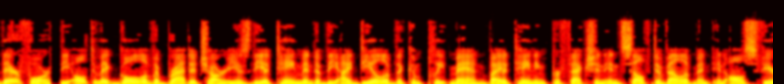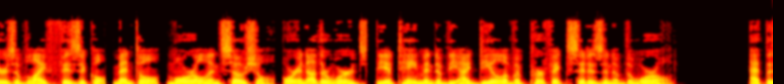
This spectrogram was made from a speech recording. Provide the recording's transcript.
Therefore, the ultimate goal of a Bratachari is the attainment of the ideal of the complete man by attaining perfection in self-development in all spheres of life physical, mental, moral and social, or in other words, the attainment of the ideal of a perfect citizen of the world. At the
